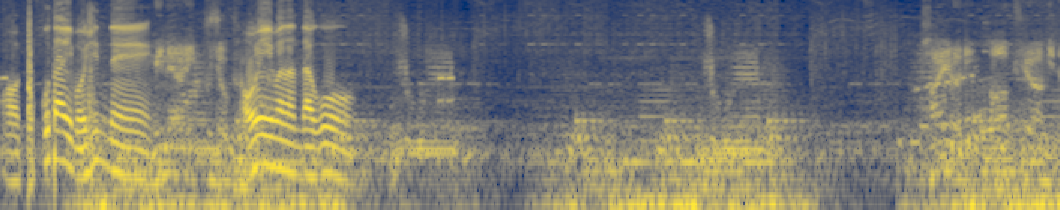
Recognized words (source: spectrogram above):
어, 독고다이 멋있네. 어웨이만 한다고. 파일럿이 더 필요합니다.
